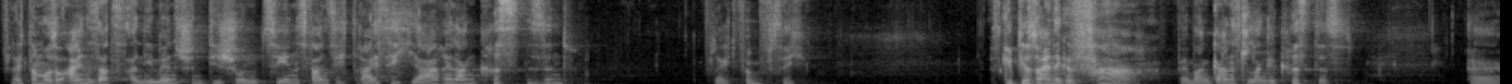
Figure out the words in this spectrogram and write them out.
Vielleicht nochmal so ein Satz an die Menschen, die schon 10, 20, 30 Jahre lang Christen sind, vielleicht 50. Es gibt ja so eine Gefahr, wenn man ganz lange Christ ist, äh,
